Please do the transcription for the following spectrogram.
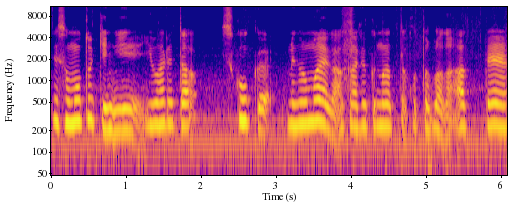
でその時に言われたすごく目の前が明るくなった言葉があって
